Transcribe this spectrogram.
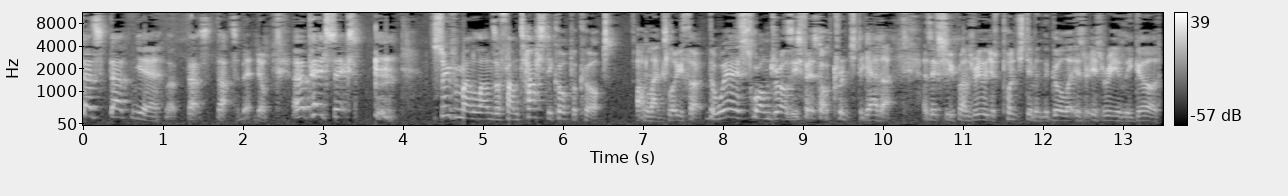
That's that. Yeah, that, that's that's a bit dumb. Uh, page six. Superman lands a fantastic uppercut on Lex Luthor. The way Swan draws his fist all crunched together, as if Superman's really just punched him in the gullet, is is really good.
